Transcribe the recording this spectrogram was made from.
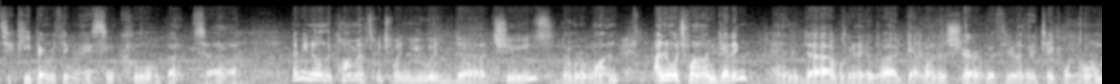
to keep everything nice and cool. But uh, let me know in the comments which one you would uh, choose, number one. I know which one I'm getting, and uh, we're going to uh, get one and share it with you. And I'm going to take one home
